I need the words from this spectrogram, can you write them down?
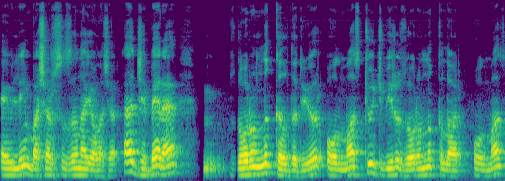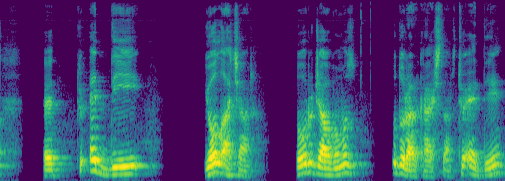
evliliğin başarısızlığına yol açar. Ecbere zorunlu kıldı diyor. Olmaz. Tücbiri zorunlu kılar. Olmaz. E, tüeddi yol açar. Doğru cevabımız budur arkadaşlar. Tüeddi.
